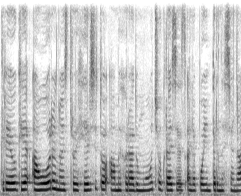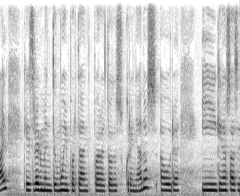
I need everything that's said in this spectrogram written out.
Creo que ahora nuestro ejército ha mejorado mucho gracias al apoyo internacional, que es realmente muy importante para todos los ucranianos ahora y que nos hace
